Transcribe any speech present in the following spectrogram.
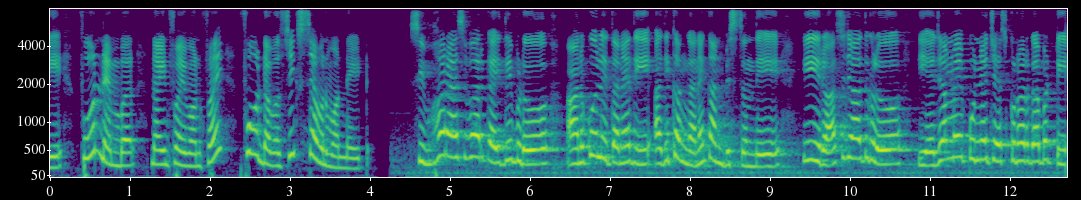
చేయండి. Phone number nine five one five four double six seven one eight. సింహరాశి వారికి అయితే ఇప్పుడు అనుకూలిత అనేది అధికంగానే కనిపిస్తుంది. ఈ రాశి జాతకులు ఏ జన్మ పుణ్యం చేసుకున్నారు కాబట్టి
